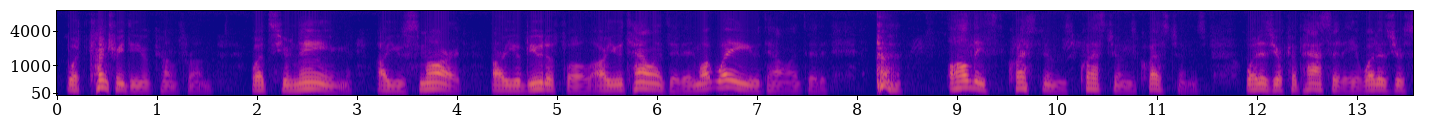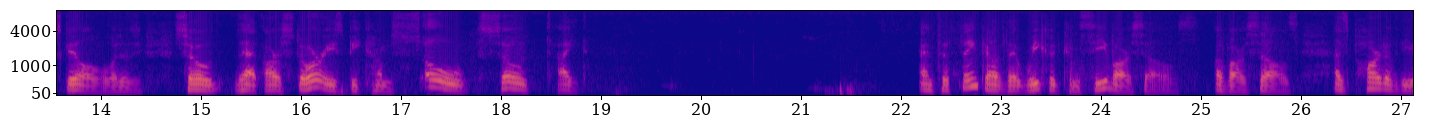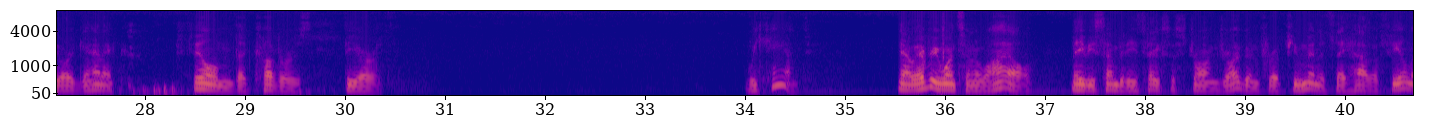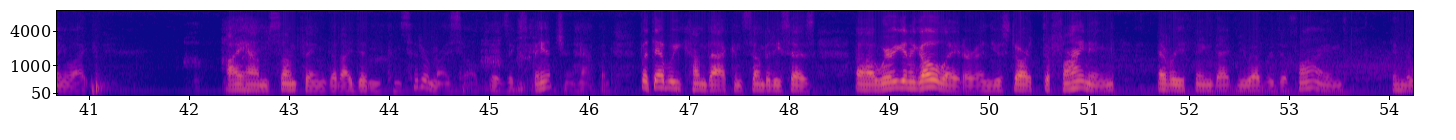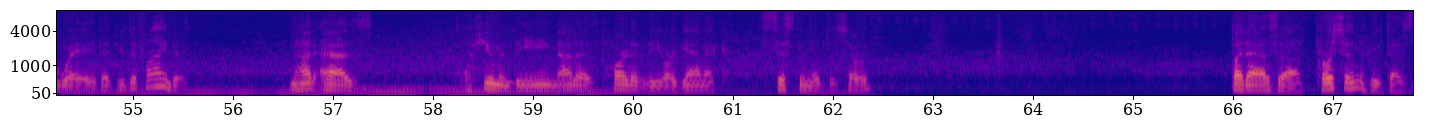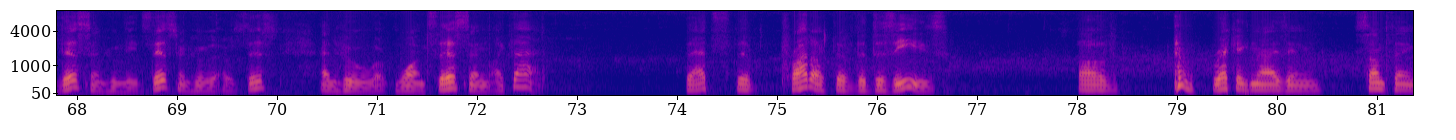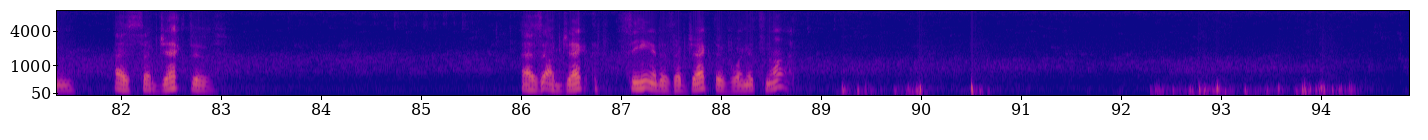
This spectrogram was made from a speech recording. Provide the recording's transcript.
what country do you come from? What's your name? Are you smart? Are you beautiful? Are you talented? In what way are you talented? All these questions, questions, questions. What is your capacity? What is your skill? What is so that our stories become so so tight. And to think of that we could conceive ourselves of ourselves as part of the organic film that covers the earth. We can't. Now, every once in a while, maybe somebody takes a strong drug and for a few minutes they have a feeling like, I am something that I didn't consider myself. There's expansion happen. But then we come back and somebody says, uh, where are you going to go later? And you start defining everything that you ever defined in the way that you defined it. Not as a human being, not as part of the organic system of this earth, but as a person who does this and who needs this and who knows this and who wants this and like that. That's the product of the disease of recognizing something as subjective as object seeing it as objective when it's not.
